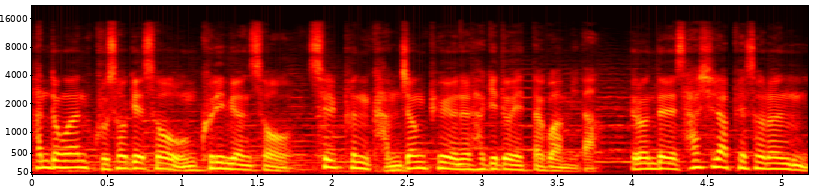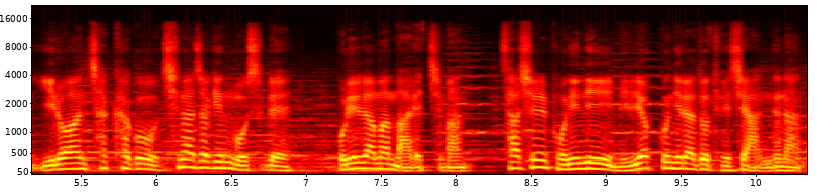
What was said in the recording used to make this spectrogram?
한동안 구석에서 웅크리면서 슬픈 감정 표현을 하기도 했다고 합니다. 그런데 사실 앞에서는 이러한 착하고 친화적인 모습에 고릴라만 말했지만 사실 본인이 밀렵꾼이라도 되지 않는 한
